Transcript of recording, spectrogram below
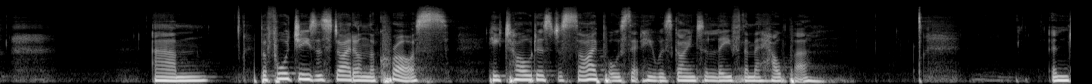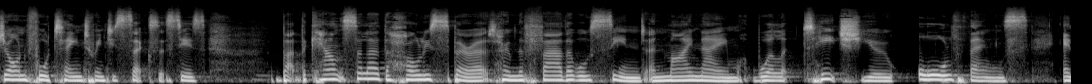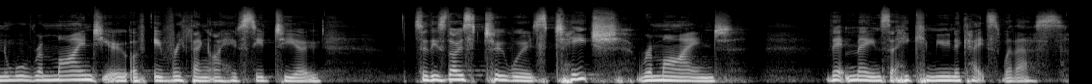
Um, before Jesus died on the cross, he told his disciples that he was going to leave them a helper. In John 14 26, it says, But the counselor, the Holy Spirit, whom the Father will send in my name, will teach you all things and will remind you of everything I have said to you. So there's those two words teach, remind. That means that he communicates with us.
